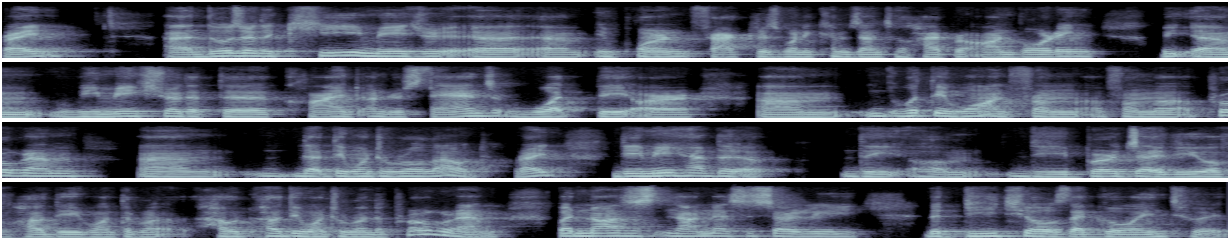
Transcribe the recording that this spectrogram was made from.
right? Uh, those are the key major uh, um, important factors when it comes down to hyper onboarding. We um, we make sure that the client understands what they are um, what they want from from a program um, that they want to roll out. Right? They may have the the um, the bird's eye view of how they want to run, how, how they want to run the program, but not not necessarily the details that go into it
